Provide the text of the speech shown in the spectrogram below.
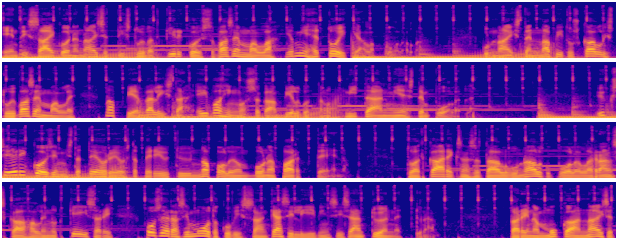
Entisaikoina naiset istuivat kirkoissa vasemmalla ja miehet oikealla puolella. Kun naisten napitus kallistui vasemmalle, nappien välistä ei vahingossakaan pilkottanut mitään miesten puolelle. Yksi erikoisimmista teorioista periytyy Napoleon Bonaparteen. 1800-luvun alkupuolella Ranskaa hallinnut keisari poserasi muotokuvissaan käsiliivin sisään työnnettynä. Tarinan mukaan naiset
